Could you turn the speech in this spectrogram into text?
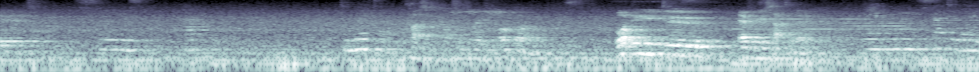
is She's cut tomato. cutting cutting tomatoes. Well done. What do you do every Saturday? Every Saturday,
